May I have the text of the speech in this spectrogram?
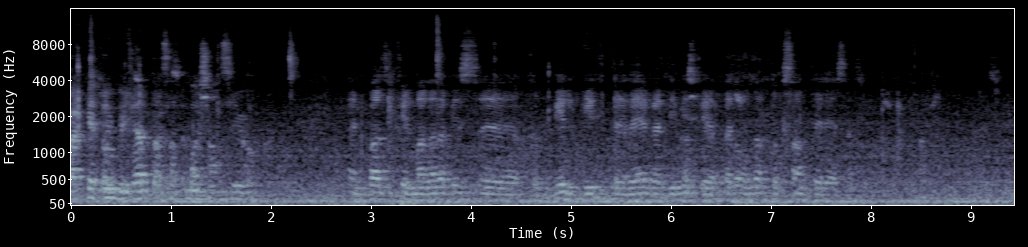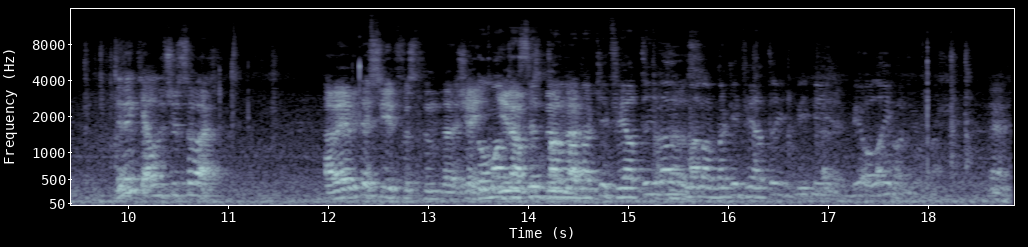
Market bir fiyatla satma şansı yok. Yani bazı firmalara biz e, 41 1 TL'ye verdiğimiz fiyatları onlar 90 TL'ye satıyorlar. Demek ki alıcısı var. Araya bir de Siirt fıstığında şey, İran Domatesin fıstığında. tarladaki fiyatıyla manavdaki fiyatı bir, bir, bir olay var diyorlar. Evet.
